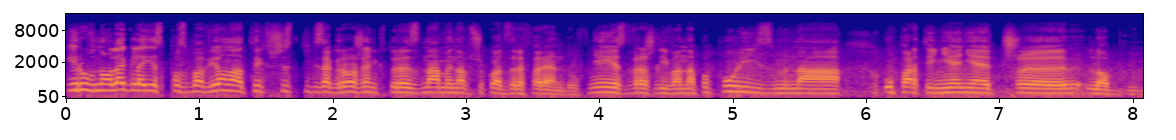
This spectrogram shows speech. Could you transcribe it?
i równolegle jest pozbawiona tych wszystkich zagrożeń, które znamy na przykład z referendów. Nie jest wrażliwa na populizm, na upartyjnienie czy lobbying.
